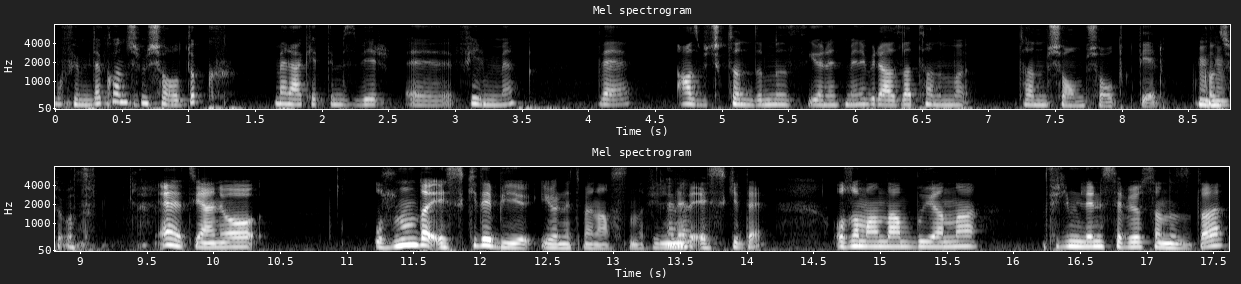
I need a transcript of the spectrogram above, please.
bu filmde konuşmuş olduk. Merak ettiğimiz bir e, filmi ve az buçuk tanıdığımız yönetmeni biraz daha tanımı tanımış olmuş olduk diyelim. Hı hı. Konuşamadım. Evet yani o uzun da eski de bir yönetmen aslında. Filmleri Evet. eski de. O zamandan bu yana filmlerini seviyorsanız da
